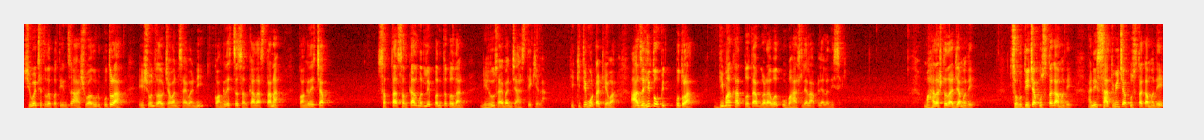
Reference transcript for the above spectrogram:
शिवछत्रपतींचा अश्वारूढ पुतळा यशवंतराव चव्हाण साहेबांनी काँग्रेसचं सरकार असताना काँग्रेसच्या सत्ता सरकारमधले पंतप्रधान नेहरू साहेबांच्या हस्ते केला. ही किती मोठा ठेवा. आजही तो पि पुतळा दिमाखात प्रतापगडावर उभा असलेला आपल्याला दिसेल. महाराष्ट्र राज्यामध्ये चौथीच्या पुस्तकामध्ये आणि सातवीच्या पुस्तकामध्ये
